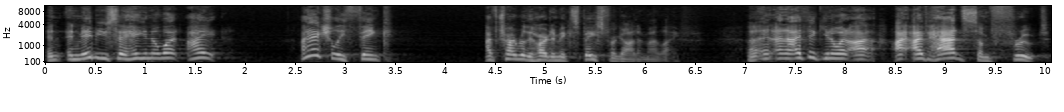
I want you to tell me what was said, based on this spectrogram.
And, and maybe you say, hey, you know what? I, I actually think I've tried really hard to make space for God in my life. Uh, and, and, I think, you know what, I, I, I've had some fruit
